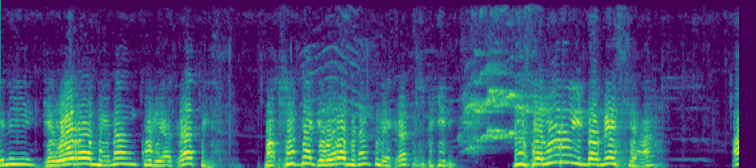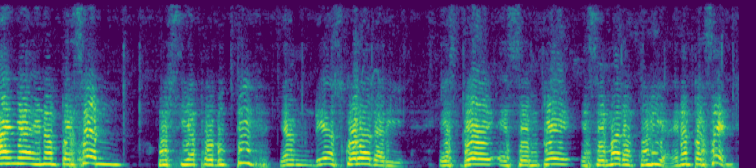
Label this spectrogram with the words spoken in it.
ini Gelora menang kuliah gratis. Maksudnya Gelora menang kuliah gratis begini. Di seluruh Indonesia hanya enam persen usia produktif yang dia sekolah dari SD, SMP, SMA dan kuliah, enam persen.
